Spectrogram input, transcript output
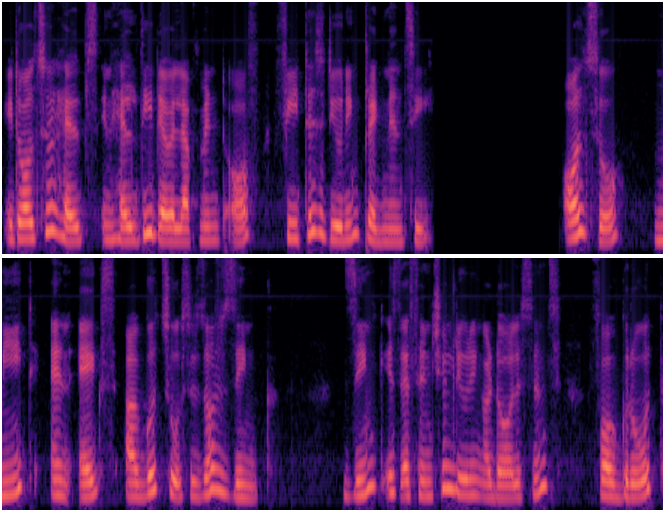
It also helps in healthy development of fetus during pregnancy. Also, meat and eggs are good sources of zinc. Zinc is essential during adolescence for growth,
